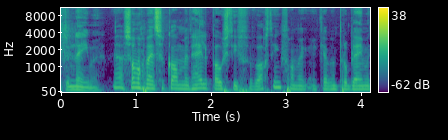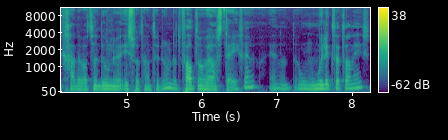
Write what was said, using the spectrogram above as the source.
te nemen. Ja, sommige mensen komen met een hele positieve verwachting van ik, heb een probleem, ik ga er wat aan doen, er is wat aan te doen. Dat valt nog wel eens tegen, hè, want hoe moeilijk dat dan is.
